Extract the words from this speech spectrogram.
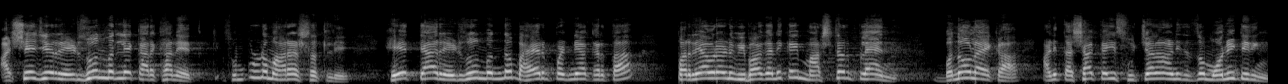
असे जे रेड झोनमधले कारखाने आहेत संपूर्ण महाराष्ट्रातले हे त्या रेड झोनमधनं बाहेर पडण्याकरता पर्यावरण विभागाने काही मास्टर प्लॅन बनवलाय का? आणि तशा काही सूचना आणि त्याचं मॉनिटरिंग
